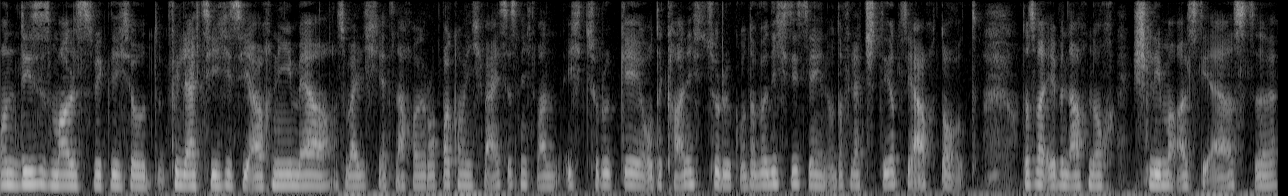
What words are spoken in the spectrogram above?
Und dieses Mal ist es wirklich so, vielleicht sehe ich sie auch nie mehr, also weil ich jetzt nach Europa komme, ich weiß es nicht, wann ich zurückgehe oder kann ich zurück oder würde ich sie sehen oder vielleicht stirbt sie auch dort. Das war eben auch noch schlimmer als die erste,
